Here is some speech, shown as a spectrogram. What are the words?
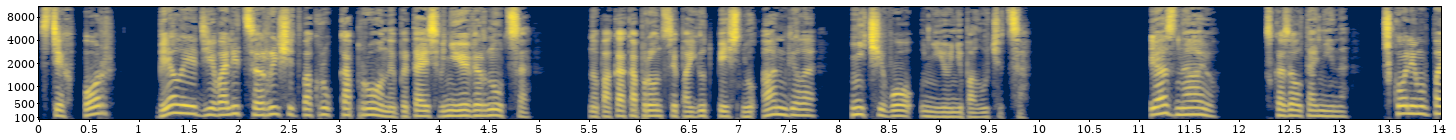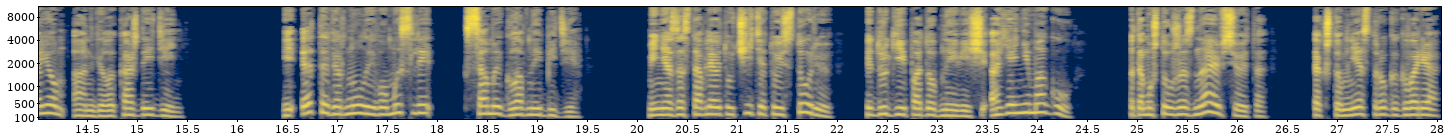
С тех пор белая дьяволица рыщет вокруг Капроны, пытаясь в нее вернуться — но пока капронцы поют песню ангела, ничего у нее не получится. «Я знаю», — сказал Танина, — «в школе мы поем ангела каждый день». И это вернуло его мысли к самой главной беде. Меня заставляют учить эту историю и другие подобные вещи, а я не могу, потому что уже знаю все это, так что мне, строго говоря,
